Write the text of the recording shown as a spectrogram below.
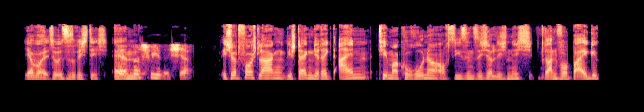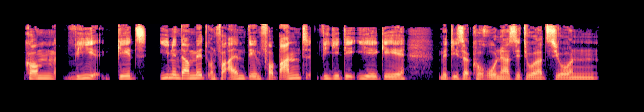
Jawohl, so ist es richtig. Ähm, Etwas schwierig, ja. Ich würde vorschlagen, wir steigen direkt ein. Thema Corona, auch Sie sind sicherlich nicht dran vorbeigekommen. Wie geht's Ihnen damit und vor allem dem Verband? Wie geht die IEG mit dieser Corona-Situation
